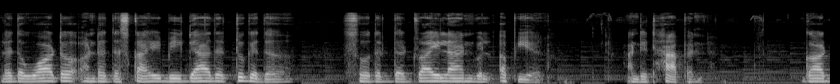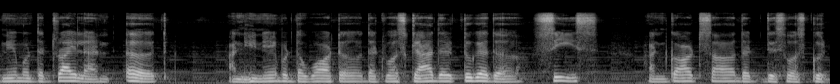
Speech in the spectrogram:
Let the water under the sky be gathered together so that the dry land will appear. And it happened. God named the dry land earth, and he named the water that was gathered together seas, and God saw that this was good.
